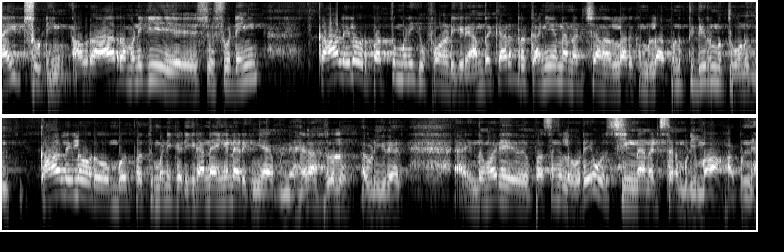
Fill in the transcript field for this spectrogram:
நைட் ஷூட்டிங் அவர் ஆறரை மணிக்கு ஷூட்டிங் காலையில் ஒரு பத்து மணிக்கு ஃபோன் அடிக்கிறேன். அந்த கேரக்டர் கனியண்ணா நடிச்சா நல்லா இருக்கும்ல அப்படின்னு திடீர்னு தோணுது. காலையில் ஒரு ஒம்பது பத்து மணிக்கு அடிக்கிறேன். அண்ணா எங்கண்ணா இருக்கீங்க? அப்படின்னு. "அண்ணா, சொல்லு அப்படிங்கிறாரு. இந்த மாதிரி பசங்களில் ஒரே ஒரு சீன் நான் நடிச்சு தர முடியுமா? அப்படின்னு.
